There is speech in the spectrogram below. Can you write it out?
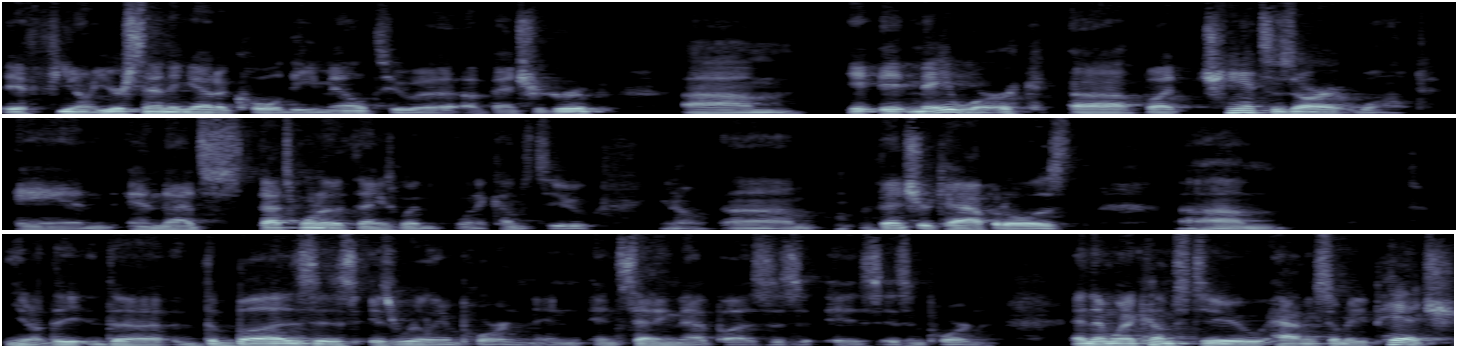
If you know you're sending out a cold email to a, a venture group um, it, it, may work uh, but chances are it won't. And and that's that's one of the things when when it comes to you know um, venture capital is um, you know the the the buzz is is really important and, and setting that buzz is is is important. And then when it comes to having somebody pitch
